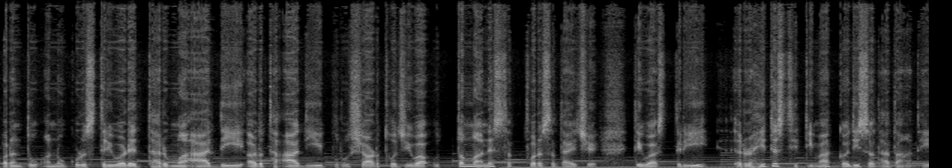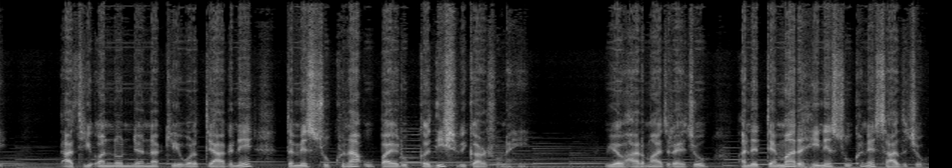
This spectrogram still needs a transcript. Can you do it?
પરંતુ અનુકૂળ સ્ત્રી વડે ધર્મ, આદિ, અર્થ, આદિ, પુરુષાર્થો જેવા ઉત્તમ અને સત્વર સદાય છે, તેવા સ્ત્રી રહિત સ્થિતિમાં કદી સધાતા નથી. આથી અનોન્યના કેવળ ત્યાગને તમે સુખના ઉપાયરૂપ કદી સ્વીકારશો નહીં. વ્યવહારમાં જ રહેજો અને તેમાં રહીને સુખને સાધજો.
